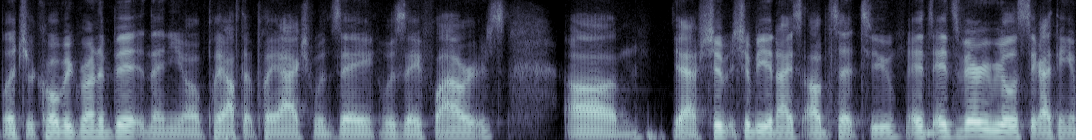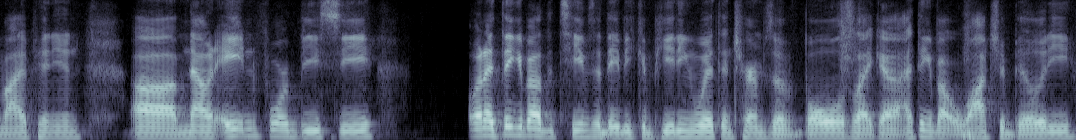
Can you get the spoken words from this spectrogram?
Let Jurkovec run a bit, and then you know play off that play action with Zay with Zay Flowers. Um, yeah, should should be a nice upset too. It's it's very realistic, I think, in my opinion. Um, now an eight and four BC. When I think about the teams that they be competing with in terms of bowls, like uh, I think about watchability,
